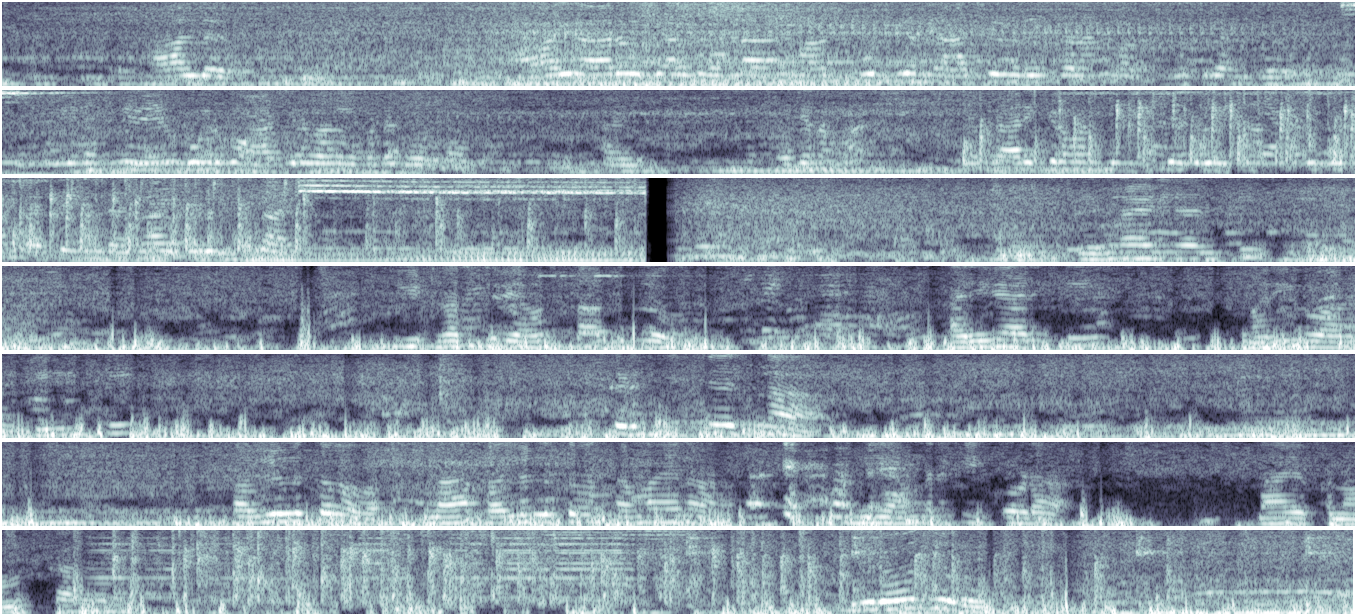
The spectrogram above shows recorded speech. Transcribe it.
వాళ్ళు ఆయు ఆరోగ్యాలతో ఉండాలని మనస్ఫూర్తిగా మీరు ఆశీర్వదించాలని మనస్ఫూర్తిగా నేను కోరుకుంటున్నాను. మీ నుంచి మేము ఏం కోరుకోం ఆశీర్వాదం ఒకటే కోరుకోం అది ఓకేనమ్మా? ఈ కార్యక్రమానికి నిశ్చేతులు ప్రత్యేకంగా ధన్యవాదాలు తెలుపుతున్నాను. తిరునాయుడు గారికి ఈ ట్రస్ట్ వ్యవస్థాపకులు హరి గారికి మరియు వారి టీంకి ఇక్కడికి ఇచ్చేసిన తల్లులతో నా తల్లులతో సమైన మీ అందరికీ కూడా నా యొక్క నమస్కారం ఈరోజు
